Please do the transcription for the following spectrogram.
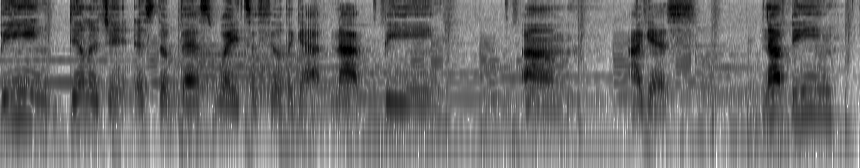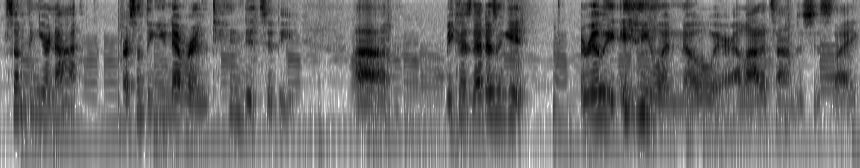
being diligent is the best way to fill the gap, not being, um, I guess, not being something you're not or something you never intended to be. Um, because that doesn't get really anyone nowhere. A lot of times it's just like,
